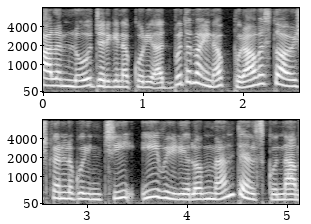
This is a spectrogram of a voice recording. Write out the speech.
కాలంలో జరిగిన కొన్ని అద్భుతమైన పురావస్తు ఆవిష్కరణల గురించి ఈ వీడియోలో మనం తెలుసుకుందాం.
